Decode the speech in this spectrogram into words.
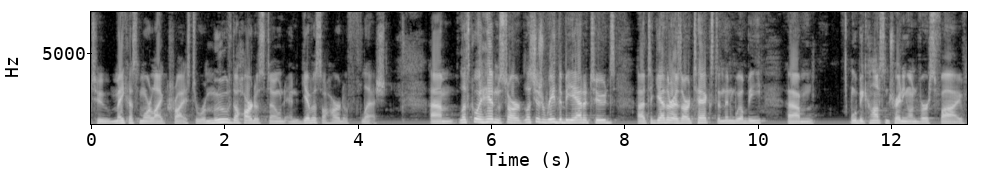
to make us more like Christ, to remove the heart of stone and give us a heart of flesh. Um, let's go ahead and start. Let's just read the Beatitudes uh, together as our text, and then we'll be um, we'll be concentrating on verse five.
